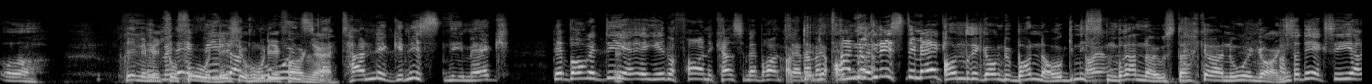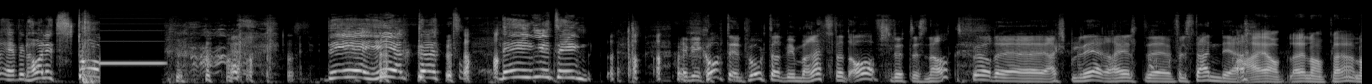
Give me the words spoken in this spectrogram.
åh. Inn i fanget. Men jeg vil at noen skal tenne gnisten i meg. Det er bare det jeg gir noe faen i hvem som er branntrener. Men det tenn nå andre- gnisten i meg! Andre gang du banner, og gnisten brenner jo sterkere enn noen gang. Altså, det jeg sier, jeg vil ha litt stå... Det er helt dødt! Det er ingenting! Er vi kommet til et punkt at vi må rett og slett avslutte snart? Før det eksploderer helt uh, fullstendig? Nei, ja, pleier, pleier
